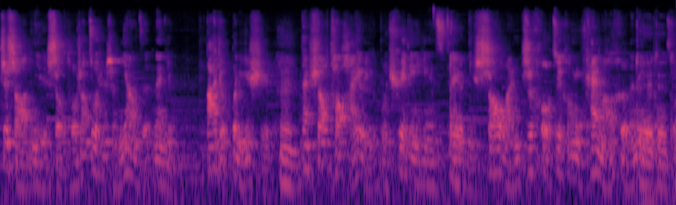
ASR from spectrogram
至少你手头上做成什么样子，那你八九不离十。嗯。但烧陶还有一个不确定性在于你烧完之后，最后面开盲盒的那个动作，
